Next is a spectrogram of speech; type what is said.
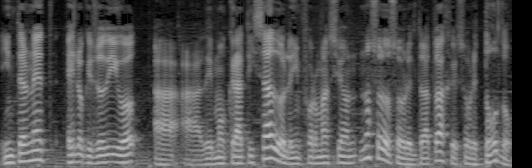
Internet es lo que yo digo, ha, ha democratizado la información, no solo sobre el tatuaje, sobre todo.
